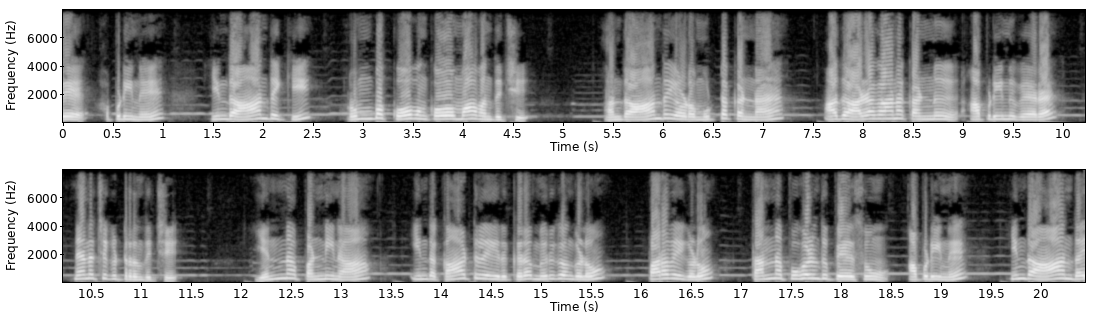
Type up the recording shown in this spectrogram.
தே அப்படின்னு இந்த ஆந்தைக்கு ரொம்ப கோவம் கோபமா வந்துச்சு. அந்த ஆந்தையோட முட்டை கண்ணை அது அழகான கண்ணு அப்படின்னு வேற நினைச்சுக்கிட்டு இருந்துச்சு. என்ன பண்ணினா இந்த காட்டில் இருக்கிற மிருகங்களும் பறவைகளும் தன்னை புகழ்ந்து பேசும் அப்படின்னு இந்த ஆந்தை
